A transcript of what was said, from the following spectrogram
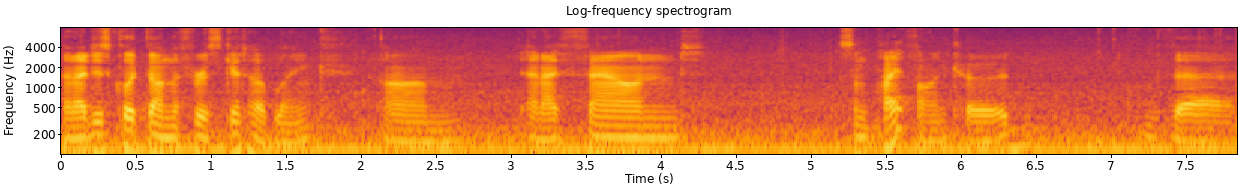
and I just clicked on the first GitHub link, um, and I found some Python code that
